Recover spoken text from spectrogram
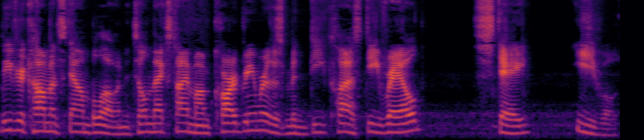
Leave your comments down below. And until next time, I'm Card Dreamer. This has been D-Class D-Railed. Stay evil.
